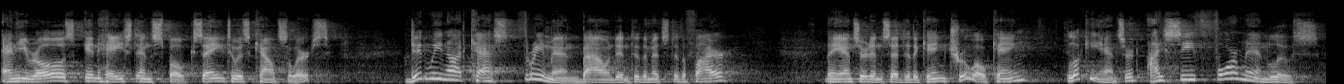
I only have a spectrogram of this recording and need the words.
and he rose in haste and spoke, saying to his counselors, Did we not cast three men bound into the midst of the fire? They answered and said to the king, True, O king. Look, he answered, I see four men loose,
